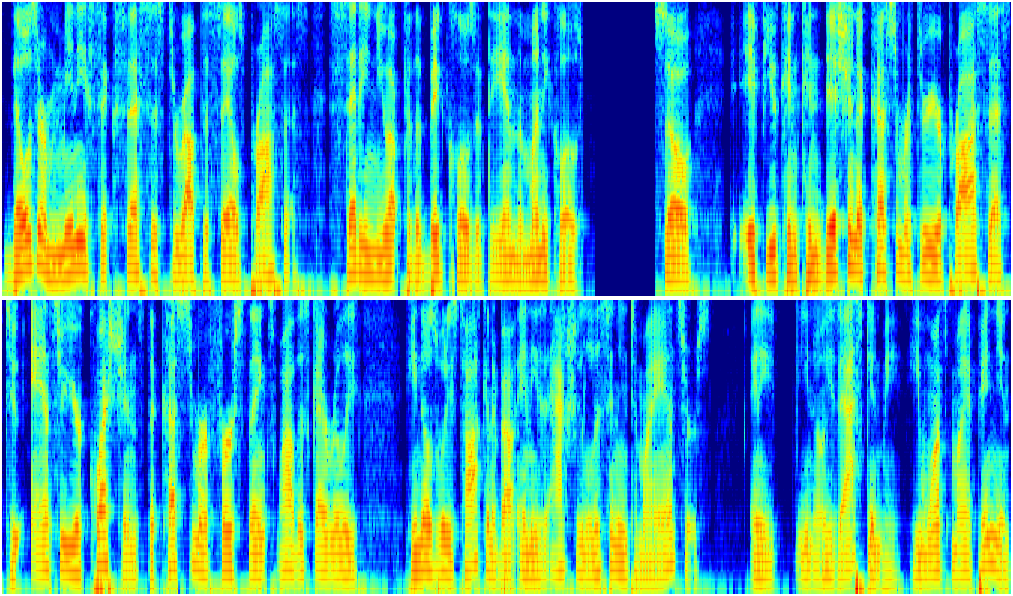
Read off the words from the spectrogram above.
those are many successes throughout the sales process, setting you up for the big close at the end, the money close. So, if you can condition a customer through your process to answer your questions, the customer first thinks, "Wow, this guy really he knows what he's talking about and he's actually listening to my answers." And he, you know, he's asking me. He wants my opinion.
